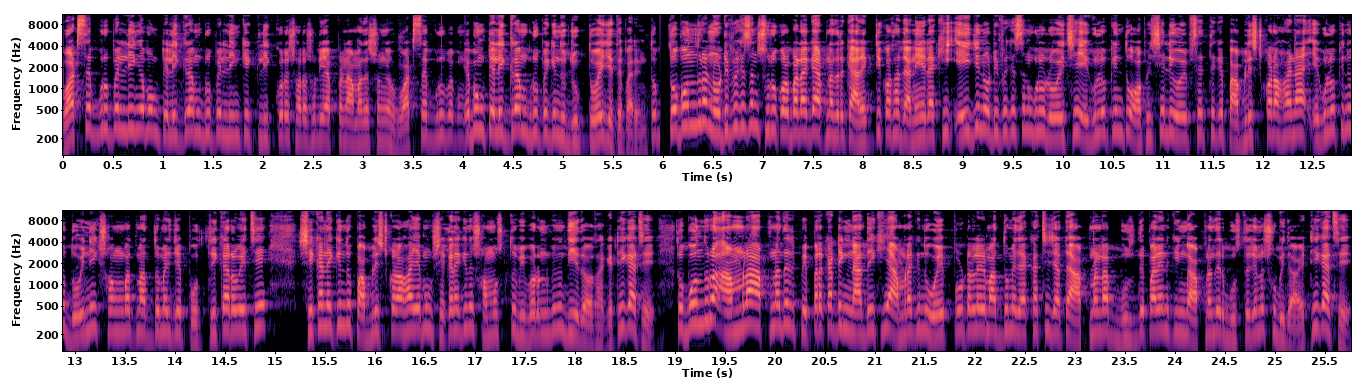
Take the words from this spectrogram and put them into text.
হোয়াটসঅ্যাপ গ্রুপের লিঙ্ক এবং টেলিগ্রাম গ্রুপের লিঙ্কে ক্লিক করে সরাসরি আপনারা আমাদের সঙ্গে হোয়াটসঅ্যাপ গ্রুপ এবং- টেলিগ্রাম গ্রুপে কিন্তু যুক্ত হয়ে যেতে পারেন। তো তো বন্ধুরা নোটিফিকেশন শুরু করবার আগে আপনাদেরকে আরেকটি কথা জানিয়ে রাখি। এই যে নোটিফিকেশনগুলো রয়েছে, এগুলো কিন্তু অফিসিয়ালি ওয়েবসাইট থেকে পাবলিশ করা হয় না। এগুলো কিন্তু দৈনিক সংবাদ মাধ্যমের যে পত্রিকা রয়েছে, সেখানে কিন্তু পাবলিশ করা হয় এবং সেখানে কিন্তু সমস্ত বিবরণ কিন্তু দিয়ে দেওয়া থাকে, ঠিক আছে? তো বন্ধুরা, আমরা আপনাদের পেপার কাটিং না দেখিয়ে আমরা কিন্তু ওয়েব পোর্টালের মাধ্যমে দেখাচ্ছি যাতে আপনারা বুঝতে পারেন কিংবা আপনাদের বুঝতে যেন সুবিধা হয়, ঠিক আছে?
